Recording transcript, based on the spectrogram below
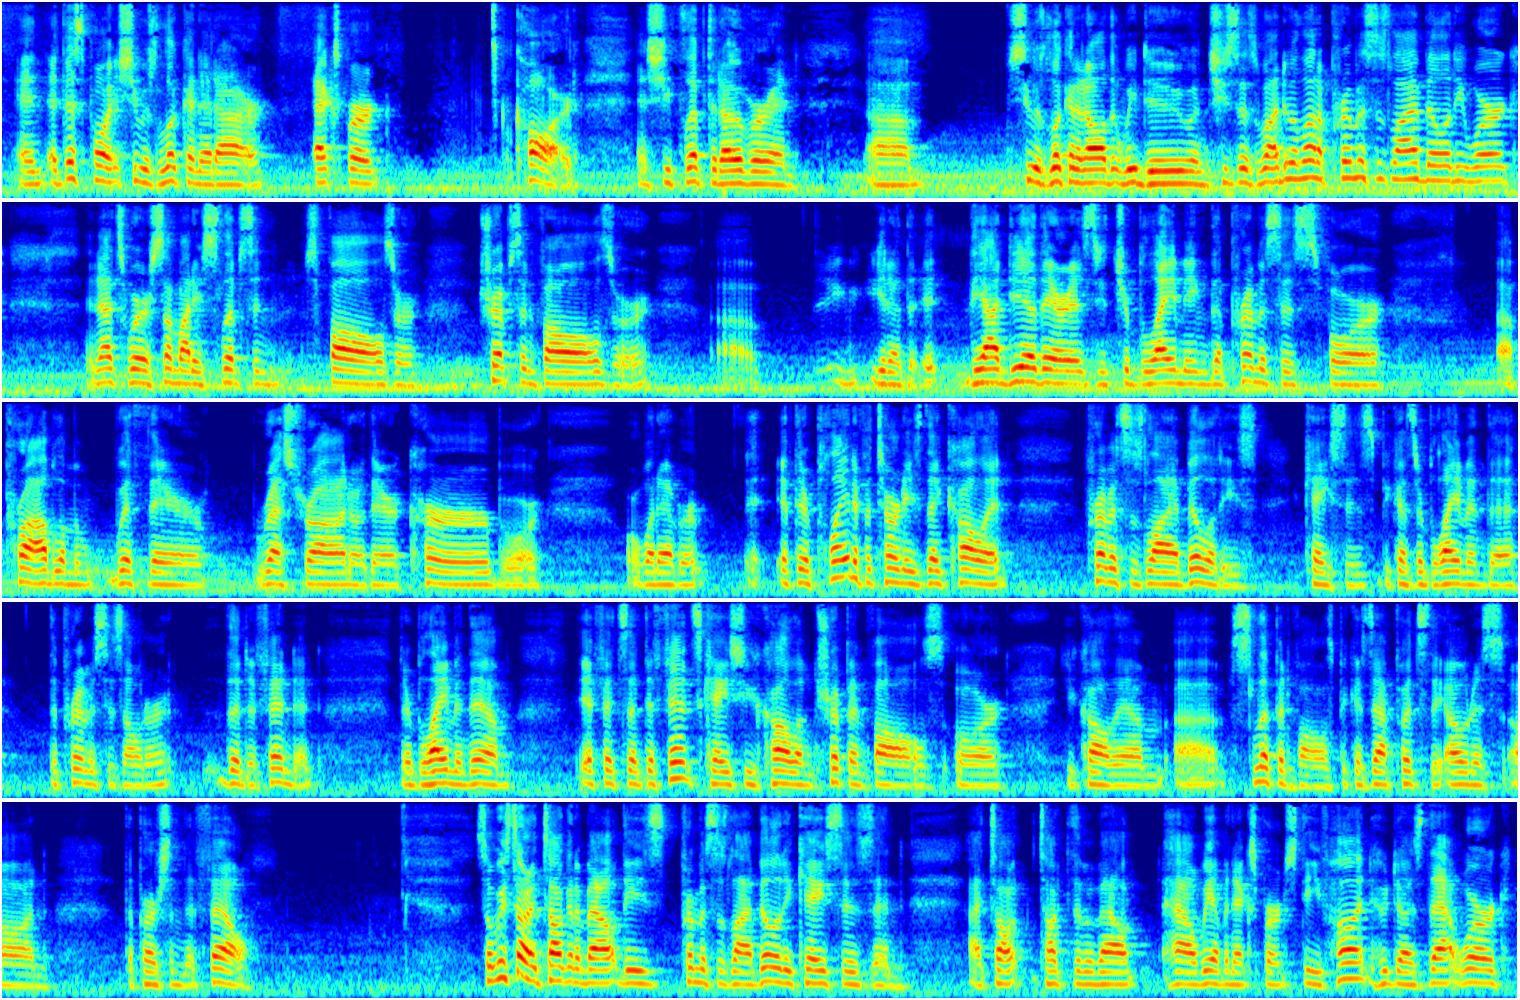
And at this point, she was looking at our expert card and she flipped it over and um, she was looking at all that we do, and she says, "Well, I do a lot of premises liability work, and that's where somebody slips and falls, or trips and falls, or uh, you know, the, the idea there is that you're blaming the premises for a problem with their restaurant or their curb or or whatever. If they're plaintiff attorneys, they call it premises liabilities cases because they're blaming the the premises owner, the defendant." they're blaming them. If it's a defense case, you call them trip and falls or you call them uh, slip and falls because that puts the onus on the person that fell. So we started talking about these premises liability cases, and I talked talked to them about how we have an expert, Steve Hunt, who does that work,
